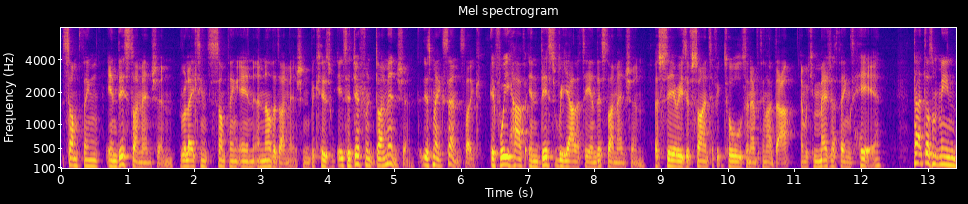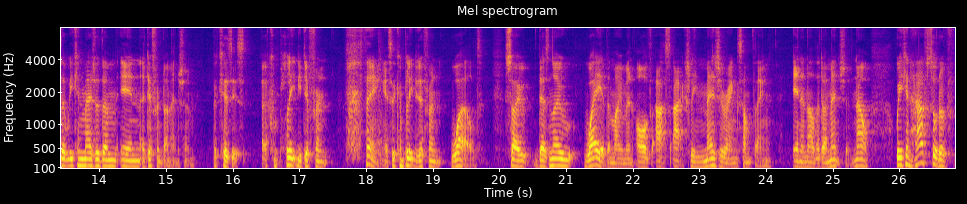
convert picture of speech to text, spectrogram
something in this dimension relating to something in another dimension because it's a different dimension. This makes sense. Like, if we have in this reality, in this dimension, a series of scientific tools and everything like that, and we can measure things here, that doesn't mean that we can measure them in a different dimension because it's a completely different thing. It's a completely different world. So there's no way at the moment of us actually measuring something in another dimension. Now, we can have sort of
